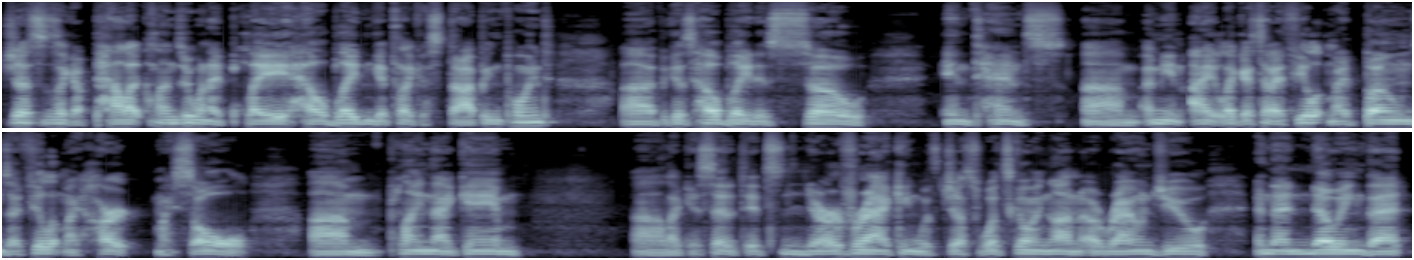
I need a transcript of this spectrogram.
just as like a palate cleanser when i play hellblade and get to like a stopping point uh, because hellblade is so intense. Um, I mean, I like I said, I feel it in my bones. I feel it in my heart, my soul. Um, playing that game, uh, like I said, it's nerve wracking with just what's going on around you, and then knowing that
